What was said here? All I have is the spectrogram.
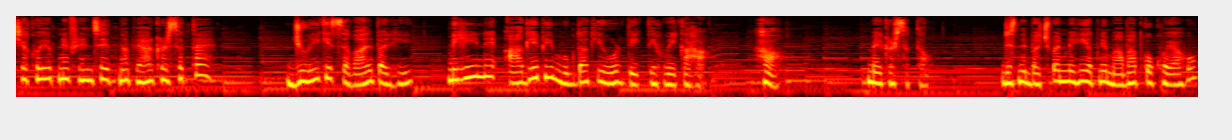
क्या कोई अपने फ्रेंड से इतना प्यार कर सकता है? जूही के सवाल पर ही मिहिर ने आगे भी मुग्धा की ओर देखते हुए कहा हाँ मैं कर सकता हूँ। जिसने बचपन में ही अपने माँ बाप को खोया हो,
